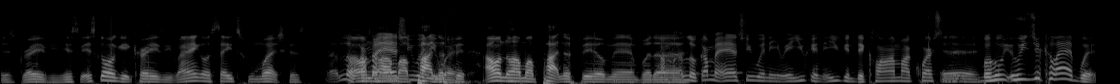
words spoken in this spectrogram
it's gravy. It's it's gonna get crazy, but I ain't gonna say too much because Uh, I don't I'm know how my partner anyway. feel. I don't know how my partner feel, man. But uh, I'm- look, I'm gonna ask you and you can you can decline my question. Yeah. But who who you collab with?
